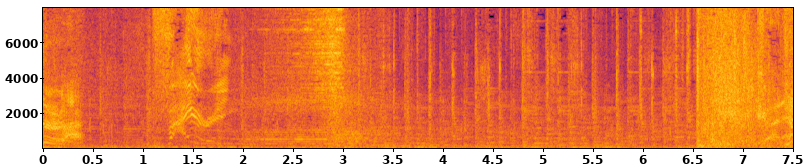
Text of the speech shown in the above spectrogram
Firing! Gotta.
